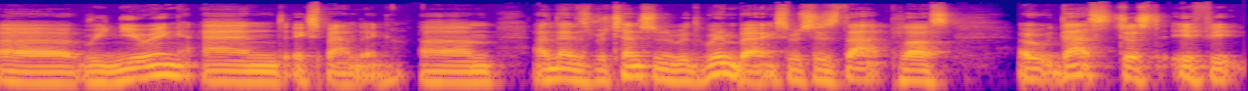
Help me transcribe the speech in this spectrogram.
uh, renewing and expanding. Um, and then there's retention with winbacks, which is that plus Oh, that's just if it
